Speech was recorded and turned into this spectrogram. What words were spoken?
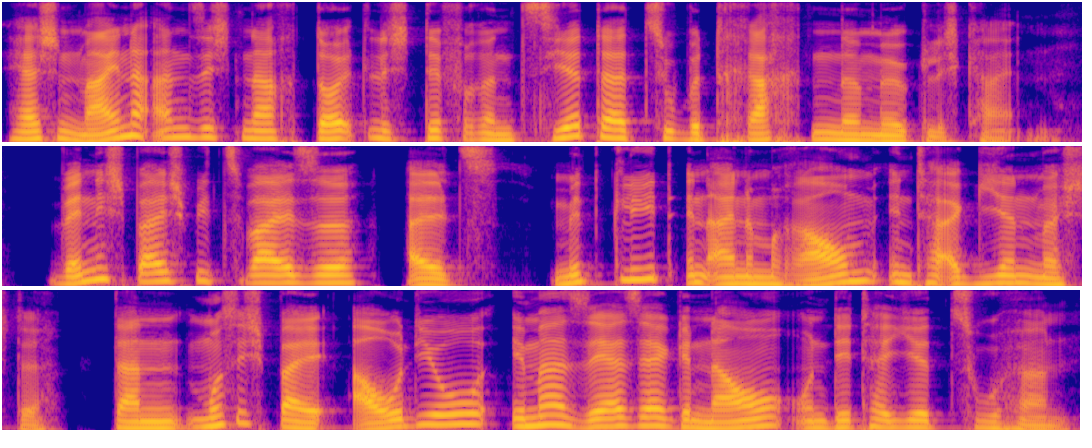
herrschen meiner Ansicht nach deutlich differenzierter zu betrachtende Möglichkeiten. Wenn ich beispielsweise als Mitglied in einem Raum interagieren möchte, dann muss ich bei Audio immer sehr, sehr genau und detailliert zuhören.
